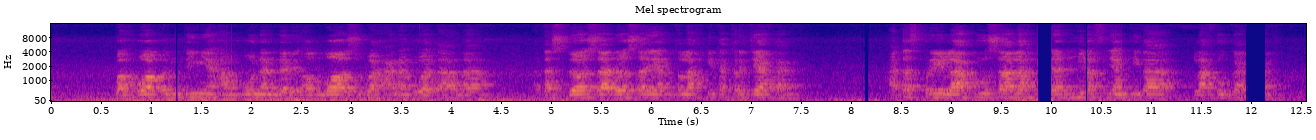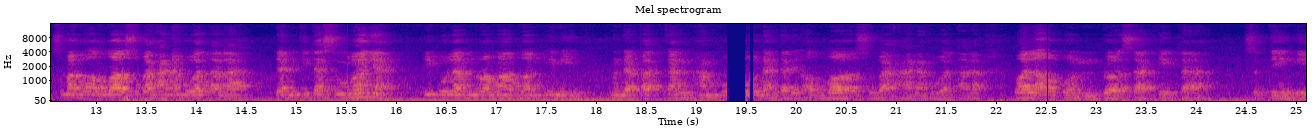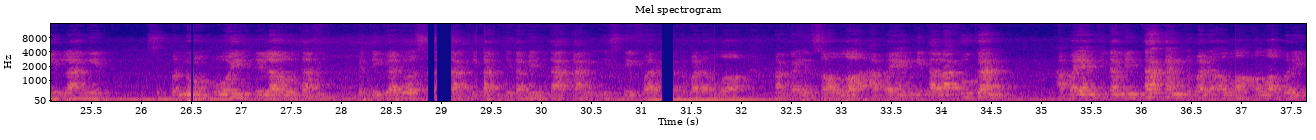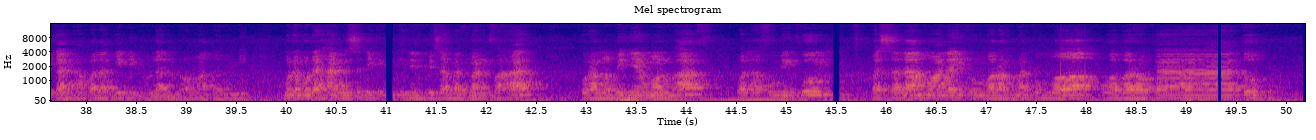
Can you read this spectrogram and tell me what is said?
bahwa pentingnya ampunan dari Allah Subhanahu wa taala atas dosa-dosa yang telah kita kerjakan, atas perilaku salah dan hilaf yang kita lakukan. Semoga Allah Subhanahu wa taala dan kita semuanya di bulan Ramadan ini mendapatkan ampunan dari Allah Subhanahu wa taala. walaupun dosa kita setinggi langit sepenuh buih di lautan ketika dosa kita kita mintakan istighfar kepada Allah maka insya Allah apa yang kita lakukan apa yang kita mintakan kepada Allah Allah berikan apalagi di bulan Ramadan ini. Mudah-mudahan sedikit ini bisa bermanfaat. Kurang lebihnya mohon maaf. Walafu bikum wassalamualaikum warahmatullahi wabarakatuh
